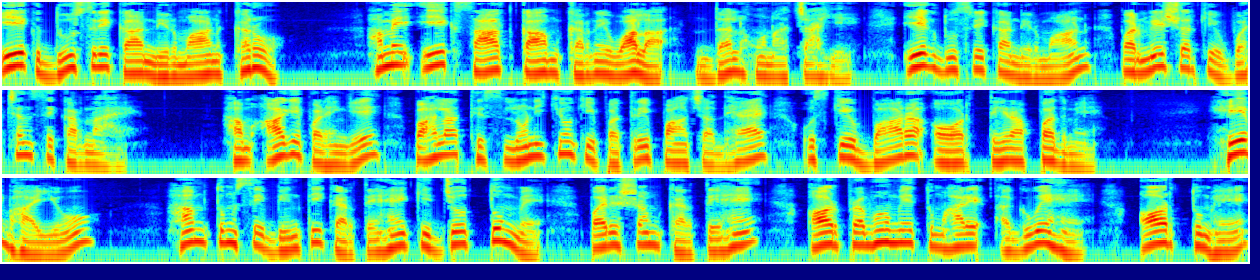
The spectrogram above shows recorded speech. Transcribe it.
एक दूसरे का निर्माण करो। हमें एक साथ काम करने वाला दल होना चाहिए। एक दूसरे का निर्माण परमेश्वर के वचन से करना है। हम आगे पढ़ेंगे पहला थिसलोनिकियों की पत्री पाँच अध्याय, उसके बारह और तेरह पद में। हे भाइयों, हम तुमसे विनती करते हैं कि जो तुम में परिश्रम करते हैं और प्रभु में तुम्हारे अगुए हैं और तुम्हें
